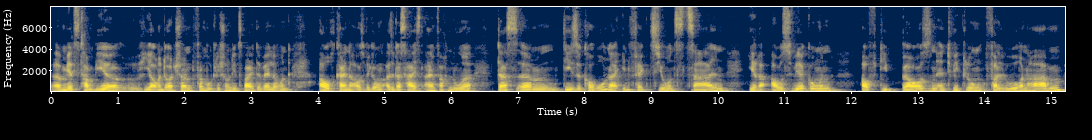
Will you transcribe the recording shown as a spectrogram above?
Ähm, jetzt haben wir hier auch in Deutschland vermutlich schon die zweite Welle und auch keine Auswirkungen. Also das heißt einfach nur, dass ähm, diese Corona-Infektionszahlen ihre Auswirkungen auf die Börsenentwicklung verloren haben.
